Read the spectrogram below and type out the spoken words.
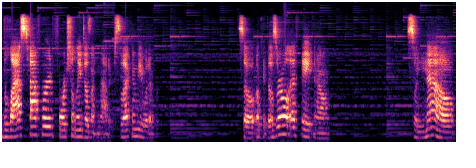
The last half word, fortunately, doesn't matter, so that can be whatever. So, okay, those are all F8 now. So now,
